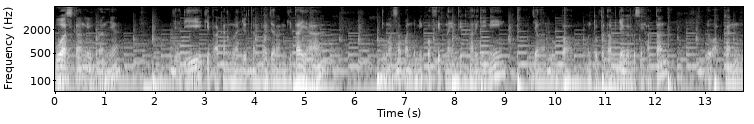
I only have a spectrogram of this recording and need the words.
puas kan liburannya? Jadi kita akan melanjutkan pelajaran kita ya masa pandemi COVID-19 hari ini jangan lupa untuk tetap jaga kesehatan. Doakan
